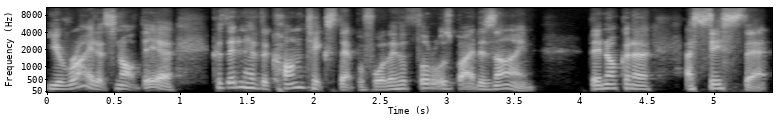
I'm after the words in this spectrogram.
you're right. It's not there because they didn't have the context that before. They thought it was by design. They're not going to assess that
